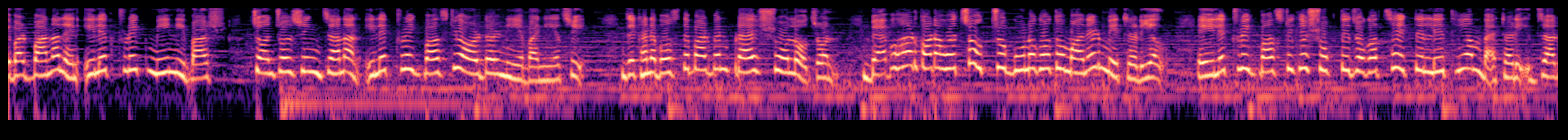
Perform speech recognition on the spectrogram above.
এবার বানালেন electric mini bus. Chanchal Singh জানান, ইলেকট্রিক বাসটি অর্ডার নিয়ে বানিয়েছি, যেখানে বসতে পারবেন প্রায় ষোলো জন। ব্যবহার করা হচ্ছে উচ্চ গুণগত মানের মেটেরিয়াল। এই ইলেকট্রিক বাসটিকে শক্তি যোগাচ্ছে একটি লিথিয়াম ব্যাটারি যার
